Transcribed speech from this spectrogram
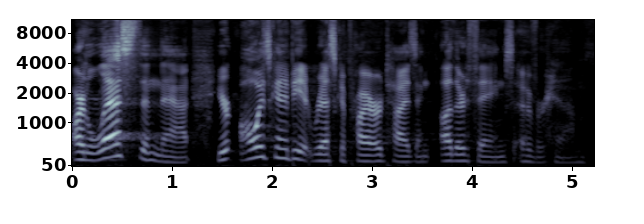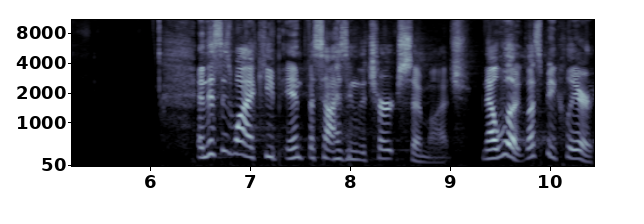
are less than that, you're always going to be at risk of prioritizing other things over Him. And this is why I keep emphasizing the church so much. Now, look, let's be clear.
